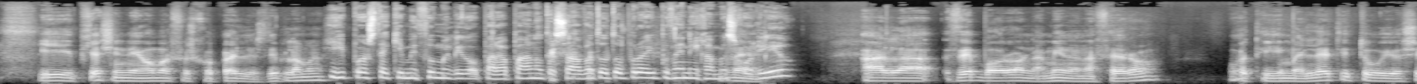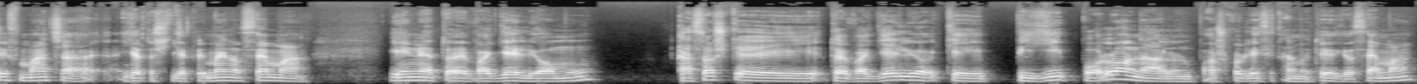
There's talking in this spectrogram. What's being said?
ή ποιες είναι οι όμορφες κοπέλες δίπλα μας. Ή πώς θα κοιμηθούμε λίγο παραπάνω το Σάββατο το πρωί που δεν είχαμε Ναι. σχολείο. Αλλά δεν μπορώ να μην αναφέρω ότι η μελέτη του Ιωσήφ Μάτσα για το συγκεκριμένο θέμα είναι το Ευαγγέλιό μου καθώς και η- το Ευαγγέλιο και η πηγή πολλών άλλων που ασχολήθηκαν με το ίδιο θέμα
